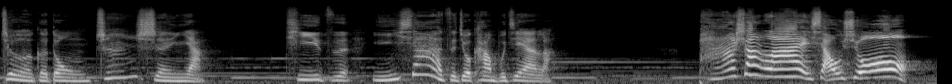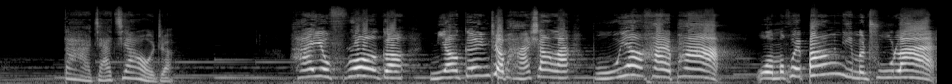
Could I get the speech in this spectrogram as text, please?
这个洞真深呀，梯子一下子就看不见了。爬上来，小熊！大家叫着。还有 Frog，你要跟着爬上来，不要害怕，我们会帮你们出来。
